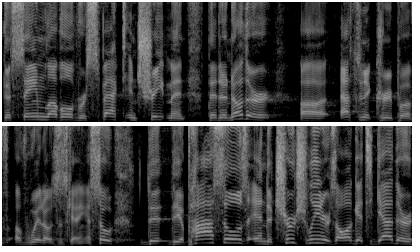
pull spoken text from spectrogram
the same level of respect and treatment that another uh, ethnic group of, of widows is getting. And so the, the apostles and the church leaders all get together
